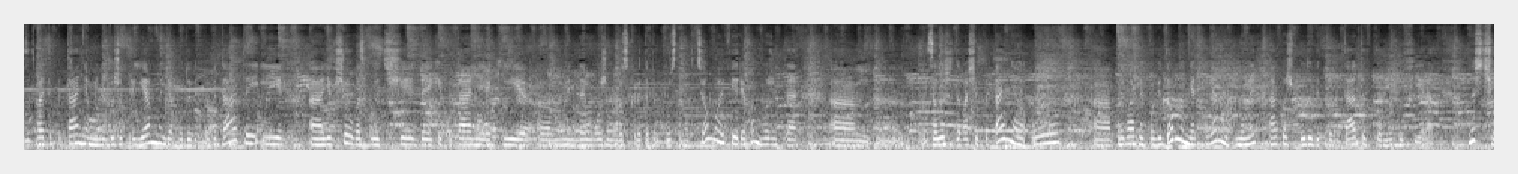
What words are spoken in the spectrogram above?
задавайте питання. Мені дуже приємно, я буду відповідати. І якщо у вас будуть ще деякі питання, які ми не можемо розкрити, припустимо, в цьому ефірі, ви можете залишити ваші питання у е, приватних повідомленнях. Я на- них також буду відповідати в прямих ефірах. Ну що,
